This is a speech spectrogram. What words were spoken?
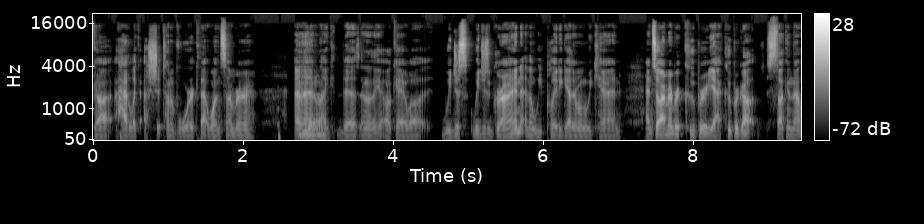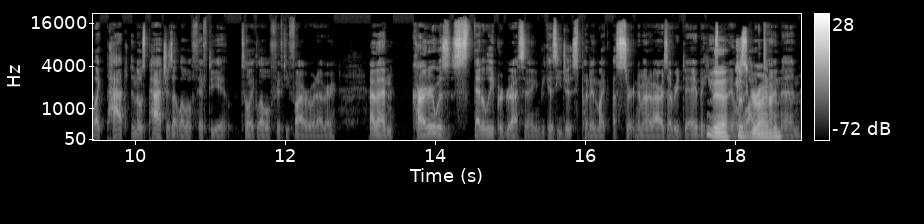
got had like a shit ton of work that one summer. And then Yeah. like this and then like, okay well we just we just grind and then we play together when we can. And so i remember cooper yeah cooper got stuck in that like patch in those patches at level 50 to like level 55 or whatever. And then Carter was steadily progressing because he just put in like a certain amount of hours every day, but he was Yeah, putting just a lot of grinding. time in.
